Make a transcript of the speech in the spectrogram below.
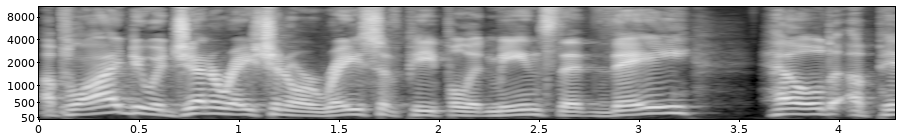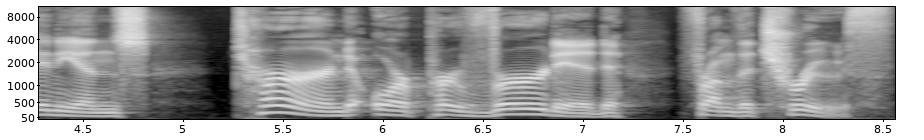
Applied to a generation or race of people, it means that they held opinions turned or perverted from the truth,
